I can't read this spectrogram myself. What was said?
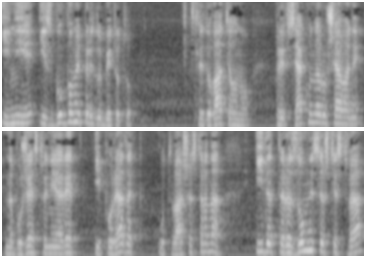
и ние изгубваме придобитото. Следователно, при всяко нарушаване на божествения ред и порядък от ваша страна, идат разумни същества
